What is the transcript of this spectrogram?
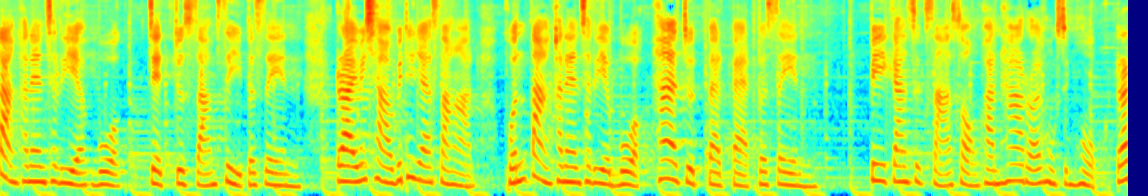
ต่างคะแนนเฉลี่ยบวก 7.34%รายวิชาวิทยาศาสตร์ ผลต่างคะแนนเฉลี่ยบวก 5.88% ปีการศึกษา 2566 ระ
